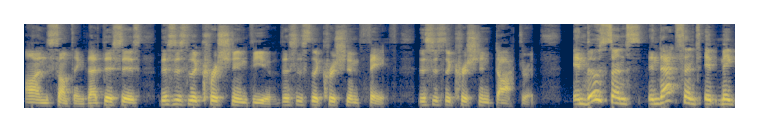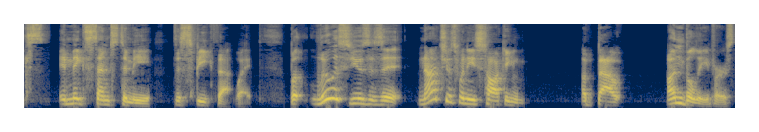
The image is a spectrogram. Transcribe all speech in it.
on something that this is this is the Christian view. This is the Christian faith. This is the Christian doctrine. In those sense, in that sense, it makes it makes sense to me to speak that way. But Lewis uses it not just when he's talking about unbelievers.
